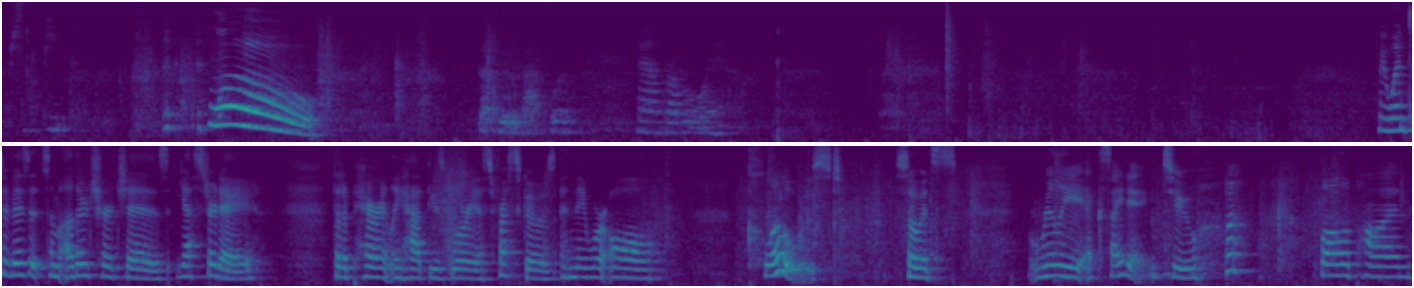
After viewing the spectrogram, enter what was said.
There's some feet. Whoa. That's where the bats live. Yeah, probably. We went to visit some other churches yesterday that apparently had these glorious frescoes and they were all closed. So it's really exciting to fall upon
